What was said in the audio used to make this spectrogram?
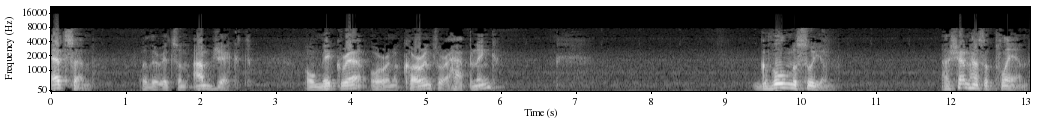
etzem, whether it's an object or or an occurrence or a happening, gvul masuyam. Hashem has a plan.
